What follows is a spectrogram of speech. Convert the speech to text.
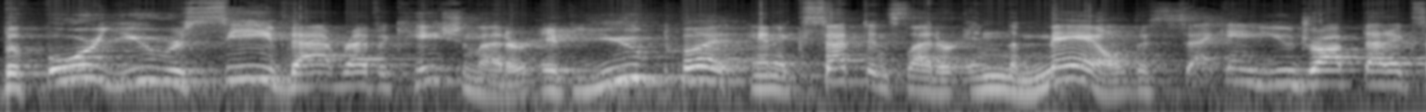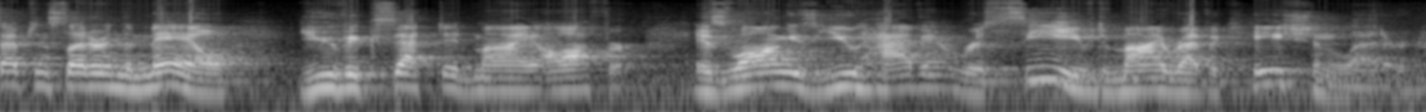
before you receive that revocation letter, if you put an acceptance letter in the mail, the second you drop that acceptance letter in the mail, you've accepted my offer. As long as you haven't received my revocation letter.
